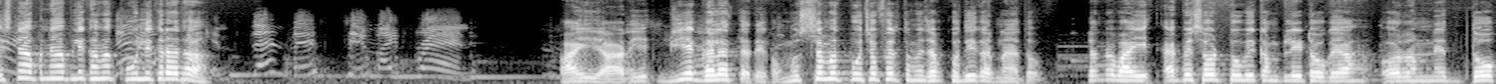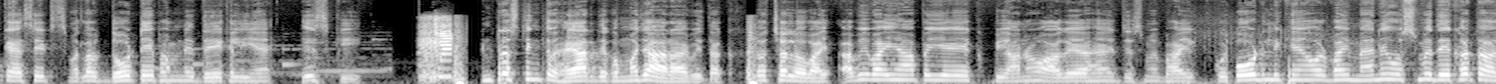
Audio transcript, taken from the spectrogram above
इसने अपने आप लिखा, मैं कू लिख रहा था. भाई यार, ये ये गलत है, देखो, मुझसे मत पूछो, फिर तुम्हें जब खुद ही करना है तो। चलो भाई एपिसोड टू भी कंप्लीट हो गया, और हमने दो कैसेट्स मतलब दो टेप हमने देख लिए हैं इसकी। इंटरेस्टिंग तो है यार, देखो, मज़ा आ रहा है अभी तक। तो चलो भाई, अभी भाई यहाँ पे ये एक पियानो आ गया है, जिसमें भाई कुछ कोड लिखे हैं, और भाई मैंने उसमें देखा था,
